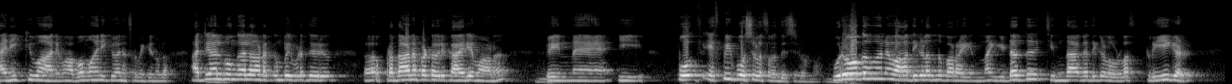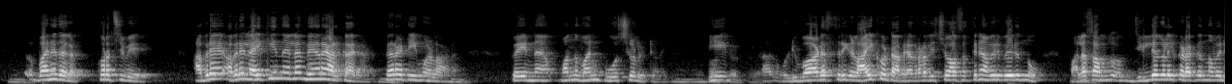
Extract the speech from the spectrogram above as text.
ഹനിക്കുവാനും അപമാനിക്കുവാനും ശ്രമിക്കുന്നുള്ളൂ. അറ്റുകാൽ പൊങ്കാല നടക്കുമ്പോൾ ഇവിടുത്തെ ഒരു പ്രധാനപ്പെട്ട ഒരു കാര്യമാണ്. പിന്നെ ഈ എഫ് പി പോസ്റ്റുകൾ ശ്രദ്ധിച്ചിട്ടുണ്ട്. പുരോഗമനവാദികളെന്ന് പറയുന്ന ഇടത് ചിന്താഗതികളുള്ള സ്ത്രീകൾ വനിതകൾ കുറച്ചു പേര്. അവരെ അവരെ ലൈക്ക് ചെയ്യുന്നതെല്ലാം വേറെ ആൾക്കാരാണ് വേറെ ടീമുകളാണ്. പിന്നെ വന്ന് വൻ പോസ്റ്റുകൾ ഇട്ടണം ഈ ഒരുപാട് സ്ത്രീകൾ ആയിക്കോട്ടെ അവർ അവരുടെ വിശ്വാസത്തിന് അവർ വരുന്നു. പല സം ജില്ലകളിൽ കിടക്കുന്നവർ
